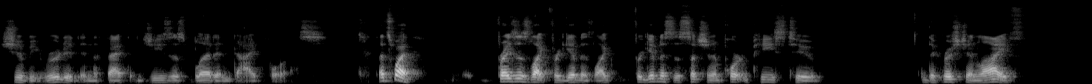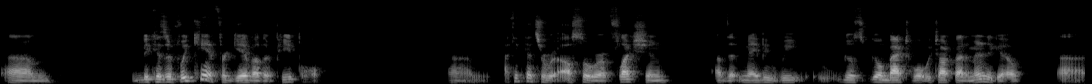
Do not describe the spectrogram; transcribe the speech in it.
should be rooted in the fact that Jesus bled and died for us. That's why phrases like forgiveness, like forgiveness is such an important piece to the Christian life. Um, because if we can't forgive other people, um, I think that's a, also a reflection of that maybe we going back to what we talked about a minute ago uh,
